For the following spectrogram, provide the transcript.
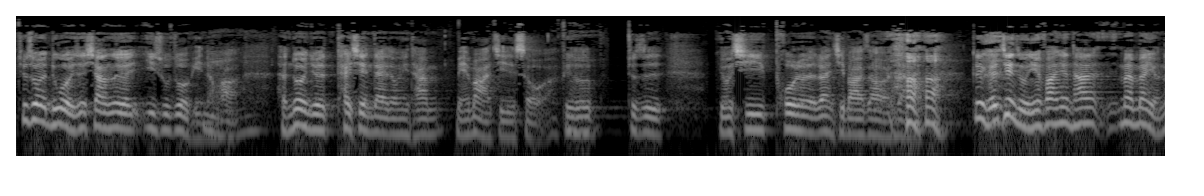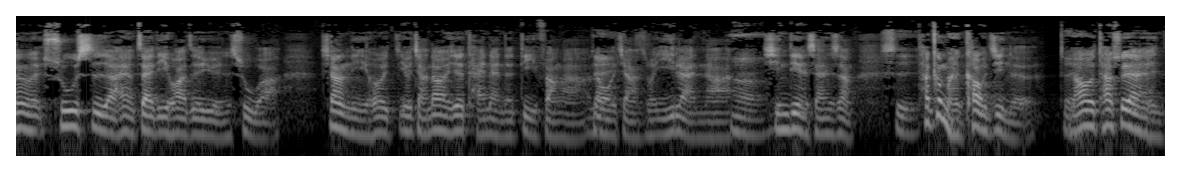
就说如果是像这个艺术作品的话，嗯很多人觉得太现代的东西他没办法接受啊，比如嗯说就是油漆泼的乱七八糟的这样。对，可是建筑你会发现它慢慢有那个舒适啊，还有在地化这些元素啊。像你以后有讲到一些台南的地方啊，对那我讲什么宜兰啊、嗯新店山上，是，它根本很靠近了。对然后它虽然很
